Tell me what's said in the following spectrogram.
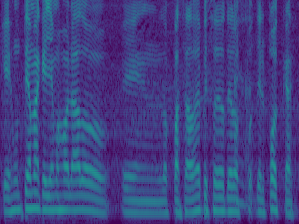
que es un tema que ya hemos hablado en los pasados episodios de los del podcast,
